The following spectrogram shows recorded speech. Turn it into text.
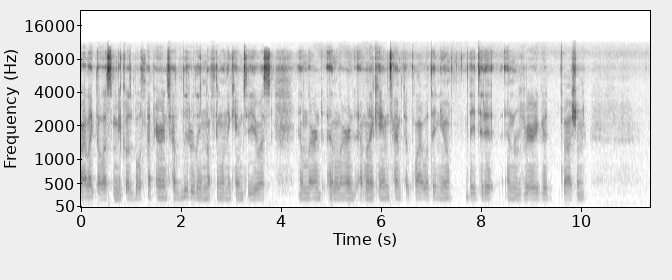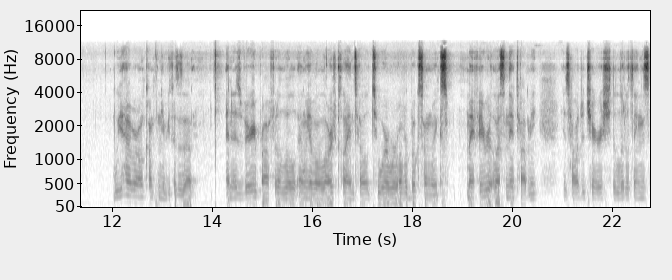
I liked the lesson because both my parents had literally nothing when they came to the US and learned and learned. And when it came time to apply what they knew, they did it in very good fashion. We have our own company because of that, and it is very profitable, and we have a large clientele to where we're overbooked some weeks. My favorite lesson they've taught me is how to cherish the little things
